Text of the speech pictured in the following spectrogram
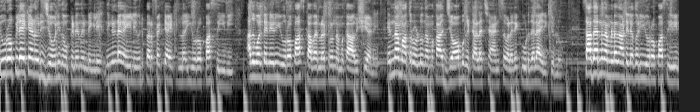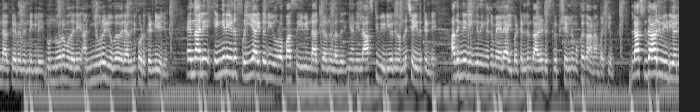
യൂറോപ്പിലേക്കാണ് ഒരു ജോലി നോക്കണമെന്നുണ്ടെങ്കിൽ നിങ്ങളുടെ കയ്യിൽ ഒരു പെർഫെക്റ്റ് ആയിട്ടുള്ള യൂറോപ്പാസ് സി വി അതുപോലെ തന്നെ ഒരു യൂറോപ്പാസ് കവർ ലെറ്ററും നമുക്ക് ആവശ്യമാണ്. എന്നാൽ മാത്രമേ ഉള്ളൂ നമുക്ക് ആ ജോബ് കിട്ടാനുള്ള ചാൻസ് വളരെ കൂടുതലായിരിക്കുള്ളൂ. സാധാരണ നമ്മുടെ നാട്ടിലൊക്കെ ഒരു യൂറോപ്പാ സീരി ഉണ്ടാക്കുകയാണെന്നുണ്ടെങ്കിൽ മുന്നൂറ് മുതൽ അഞ്ഞൂറ് രൂപ വരെ അതിന് കൊടുക്കേണ്ടി വരും. എന്നാൽ എങ്ങനെയാണ് ഫ്രീ ആയിട്ട് ഒരു യൂറോപ്പാ സി ഉണ്ടാക്കുക എന്നുള്ളത് ഞാൻ ലാസ്റ്റ് വീഡിയോയിൽ നമ്മൾ ചെയ്തിട്ടുണ്ട്. അതിന്റെ ലിങ്ക് നിങ്ങൾക്ക് മേലെ ഐ ബട്ടണിലും താഴെ ഡിസ്ക്രിപ്ഷനിലും ഒക്കെ കാണാൻ പറ്റും. ലാസ്റ്റ് ആ ഒരു വീഡിയോയിൽ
